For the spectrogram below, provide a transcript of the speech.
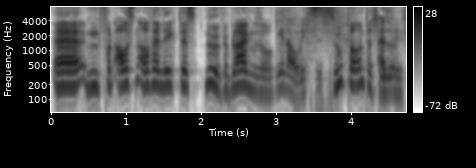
äh, ein von außen auferlegtes, nö, wir bleiben so. Genau, richtig. Super Also unterschiedlich.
